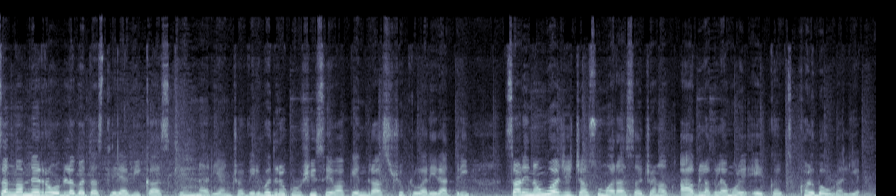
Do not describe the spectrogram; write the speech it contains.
संगमनेर रोड लगत असलेल्या विकास खेमनर यांच्या वीरभद्र कृषी सेवा केंद्रास शुक्रवारी रात्री साडेनऊ वाजेच्या सुमारास अचानक आग लागल्यामुळे एकच खळबळ उडाली आहे.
